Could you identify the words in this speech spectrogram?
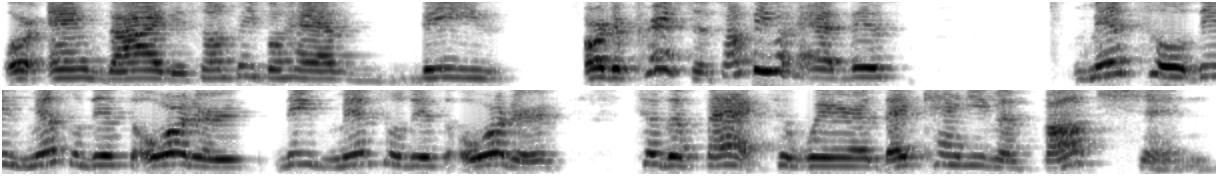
or anxiety, some people have these or depression. Some people have this mental these mental disorders these mental disorders to the fact to where they can't even function.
